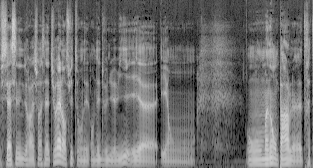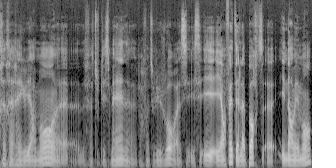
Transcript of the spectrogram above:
c'est assez une relation assez naturelle. Ensuite, on est, on est devenus amis et, et on maintenant, on parle très très très régulièrement, euh, toutes les semaines, euh, parfois tous les jours. et, en fait, elle apporte euh, énormément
